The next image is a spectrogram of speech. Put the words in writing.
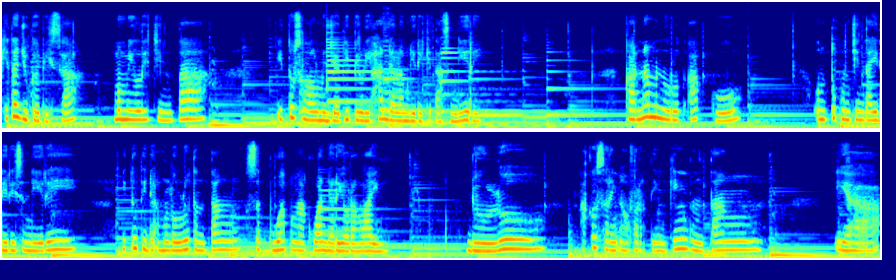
Kita juga bisa memilih cinta itu selalu menjadi pilihan dalam diri kita sendiri. Karena menurut aku, untuk mencintai diri sendiri itu tidak melulu tentang sebuah pengakuan dari orang lain. Dulu aku sering overthinking tentang ya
